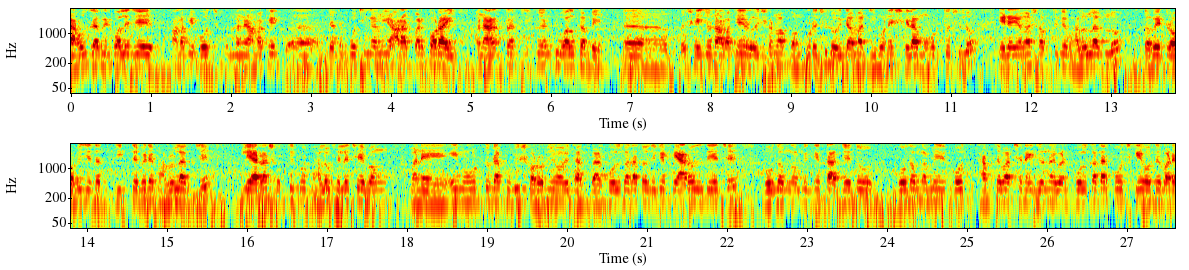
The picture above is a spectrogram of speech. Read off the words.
রাহুল দ্রাবিড় বলে যে, আমাকে কোচ মানে আমাকে যাতে কোচিং আমি আর একবার করাই মানে আরেকটা টি টোয়েন্টি ওয়ার্ল্ড কাপে সেই জন্য আমাকে রোহিত শর্মা ফোন করেছিল। ওইটা আমার জীবনের সেরা মুহূর্ত ছিল। এটাই আমার সব থেকে ভালো লাগল। তবে ট্রফি যেটা জিততে পেরে ভালো লাগছে। প্লেয়াররা সত্যি খুব ভালো খেলেছে এবং মানে এই মুহূর্তটা খুবই স্মরণীয় হয়ে থাকবে। আর কলকাতা তো ওদিকে ফেয়ারওয়েল দিয়েছে। গৌতম গম্ভীরকে তার যেহেতু গৌতম গম্ভীর কোচ থাকতে পারছে না, এই জন্য এবার কলকাতার কোচ কে হতে পারে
